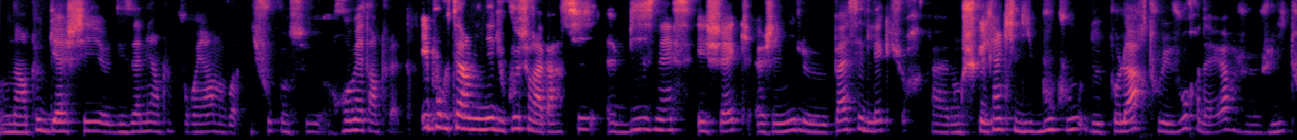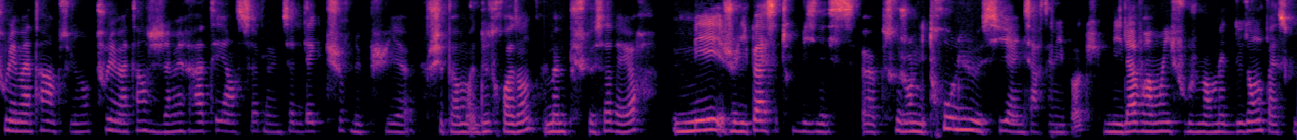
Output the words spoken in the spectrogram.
on a un peu gâché des années un peu pour rien. Donc voilà, il faut qu'on se remette un peu là-dedans. Et pour terminer, du coup, sur la partie business échec, j'ai mis le pas assez de lecture. donc je suis quelqu'un qui lit beaucoup de polar tous les jours. D'ailleurs, je, je lis tous les matins, absolument tous les matins. J'ai jamais raté un seul, une seule lecture depuis, euh, je sais pas moi, 2-3 ans, même plus que ça d'ailleurs mais je lis pas assez de trucs business euh, parce que j'en ai trop lu aussi à une certaine époque. Mais là, vraiment, il faut que je me remette dedans parce que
